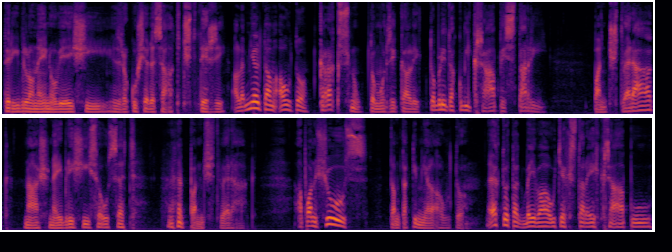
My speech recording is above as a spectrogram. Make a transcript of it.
který bylo nejnovější z roku 64, ale měl tam auto Kraxnu, tomu říkali. To byly takový křápy starý. Pan Čtverák, náš nejbližší soused, pan Čtverák. A pan Šus, tam taky měl auto. A jak to tak bývá u těch starých křápů,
